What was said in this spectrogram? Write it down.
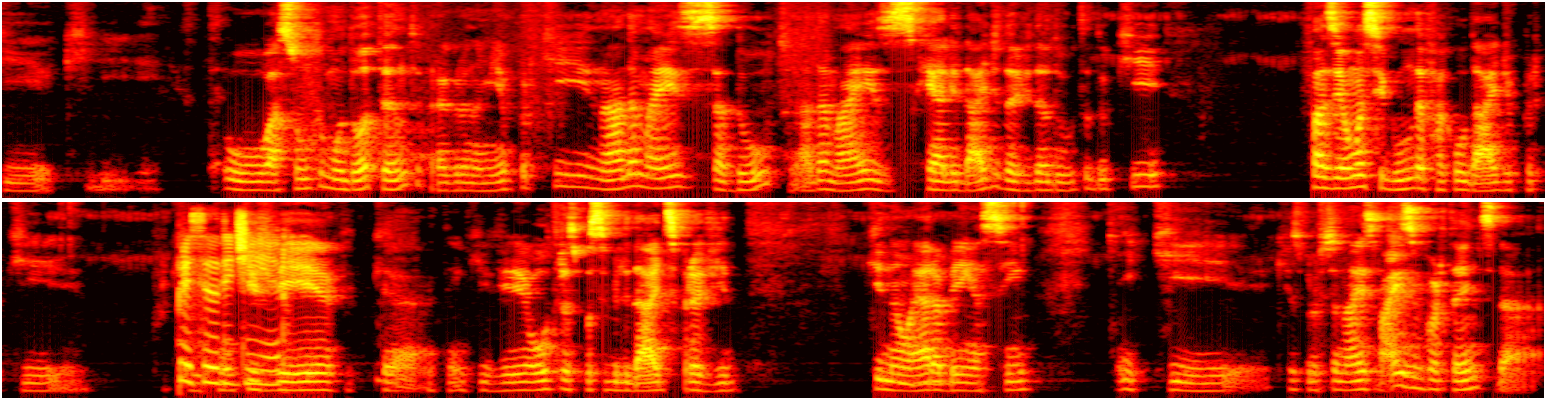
que, que o assunto mudou tanto para agronomia porque nada mais adulto, nada mais realidade da vida adulta do que fazer uma segunda faculdade porque, porque precisa de dinheiro. Ver, que é, tem que ver outras possibilidades para a vida que não era bem assim e que, que os profissionais mais importantes da,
